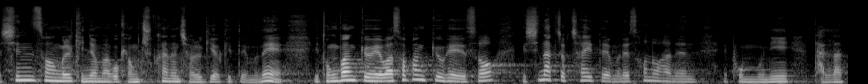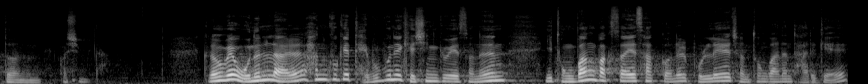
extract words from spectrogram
신성을 기념하고 경축하는 절기였기 때문에 동방교회와 서방교회에서 그 신학적 차이 때문에 선호하는 본문이 달랐던 것입니다. 그럼 왜 오늘날 한국의 대부분의 개신교에서는 이 동방 박사의 사건을 본래의 전통과는 다르게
